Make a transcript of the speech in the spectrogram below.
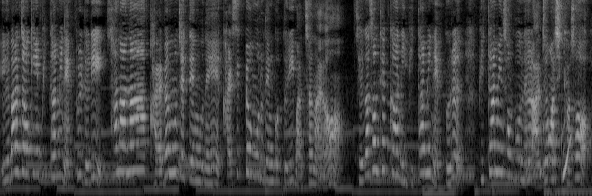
일반적인 비타민 앰플들이 산화나 갈변 문제 때문에 갈색병으로 된 것들이 많잖아요. 제가 선택한 이 비타민 앰플은 비타민 성분을 안정화시켜서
